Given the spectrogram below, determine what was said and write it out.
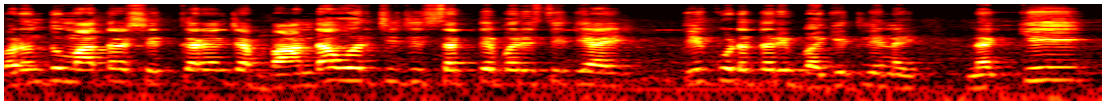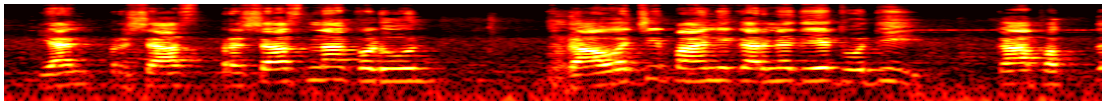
परंतु मात्र शेतकऱ्यांच्या बांधावरची जी सत्य परिस्थिती आहे ती कुठंतरी बघितली नाही. नक्की या प्रशास प्रशासनाकडून गावाची पाहणी करण्यात येत होती. का फक्त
